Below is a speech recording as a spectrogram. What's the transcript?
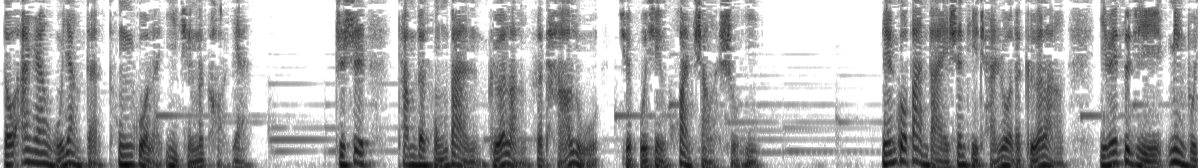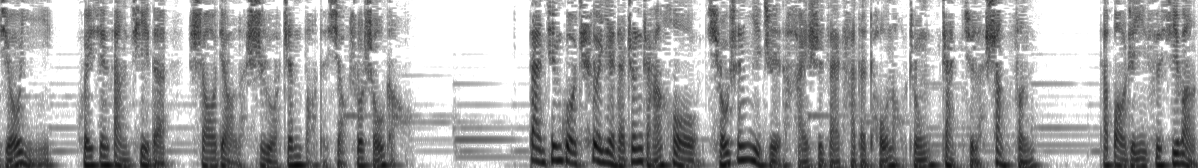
都安然无恙地通过了疫情的考验。只是他们的同伴格朗和塔鲁却不幸患上了鼠疫。年过半百、身体孱弱的格朗以为自己命不久矣，灰心丧气地烧掉了视若珍宝的小说手稿。但经过彻夜的挣扎后，求生意志还是在他的头脑中占据了上风。他抱着一丝希望，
